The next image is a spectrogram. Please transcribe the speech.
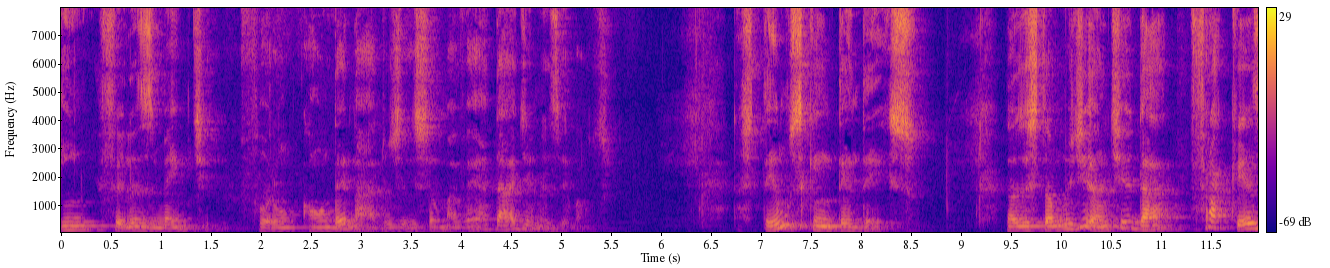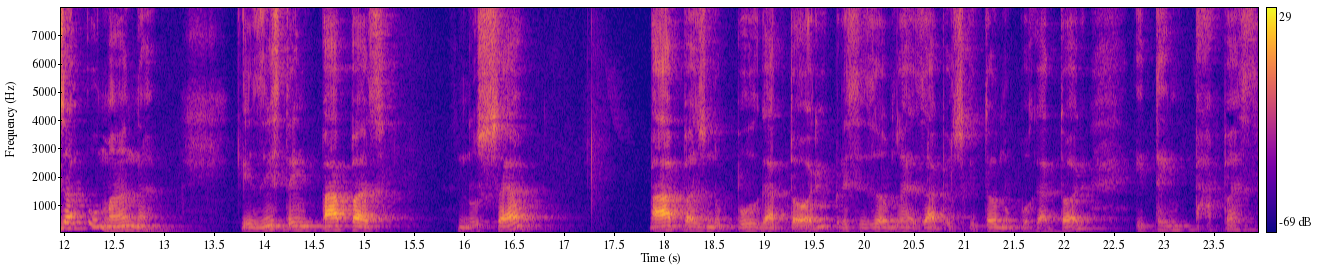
infelizmente, foram condenados. Isso é uma verdade, meus irmãos. Nós temos que entender isso. Nós estamos diante da fraqueza humana. Existem papas no céu, papas no purgatório, precisamos rezar pelos que estão no purgatório, e tem papas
